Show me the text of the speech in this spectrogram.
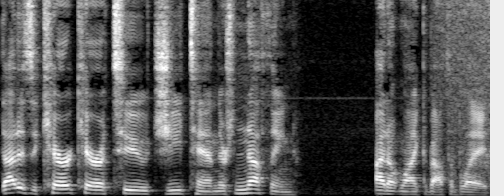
That is a Caracara 2 G10. There's nothing I don't like about the blade.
